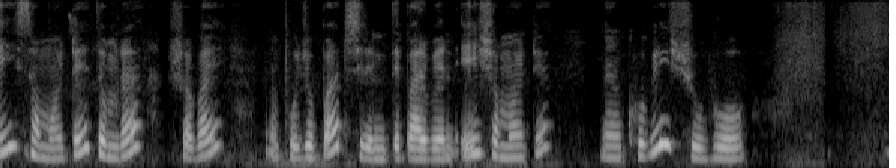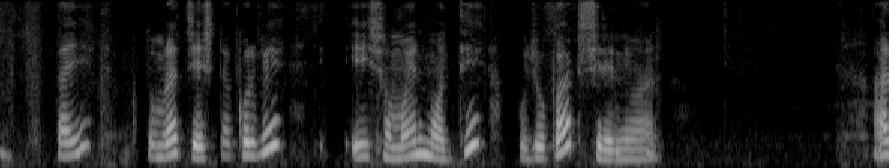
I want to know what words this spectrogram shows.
এই সময়টায় তোমরা সবাই পুজো পাঠ সেরে নিতে পারবেন। এই সময়টা খুবই শুভ। তাই তোমরা চেষ্টা করবে এই সময়ের মধ্যে পুজো পাঠ সেরে নেওয়ার। আর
